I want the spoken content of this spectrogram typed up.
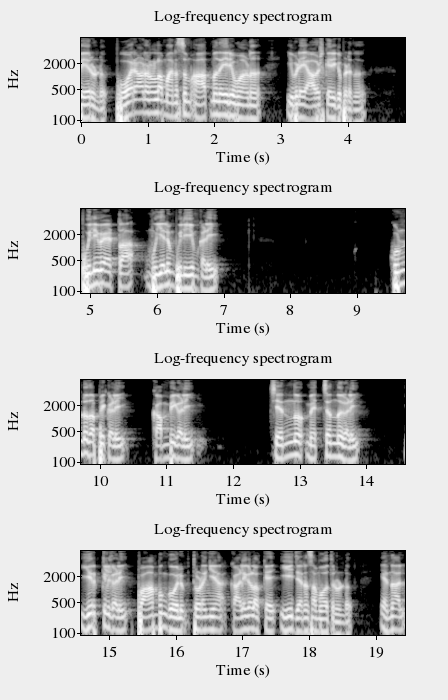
പേരുണ്ട്. പോരാടാനുള്ള മനസ്സും ആത്മധൈര്യവുമാണ് ഇവിടെ ആവിഷ്കരിക്കപ്പെടുന്നത്. പുലിവേട്ട മുയലും പുലിയും കളി കുണ്ടുതപ്പിക്കളി കമ്പികളി ചെന്നു മെച്ചെന്ന് കളി ഈർക്കിൽ കളി പാമ്പും കോലും തുടങ്ങിയ കളികളൊക്കെ ഈ ജനസമൂഹത്തിനുണ്ട്. എന്നാൽ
